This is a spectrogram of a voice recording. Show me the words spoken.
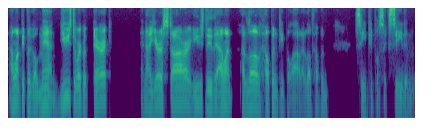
I want people to go, man. You used to work with Eric, and now you're a star. You used to do that. I want. I love helping people out. I love helping see people succeed in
